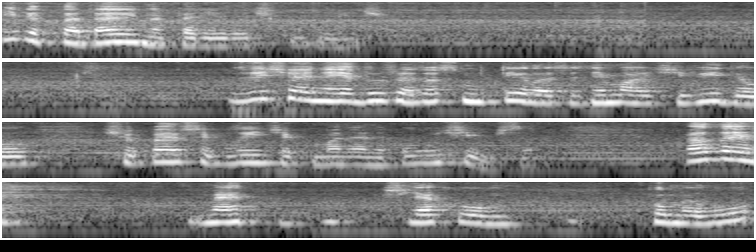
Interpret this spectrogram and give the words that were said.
І викладаю на тарілочку блинчик. Звичайно, я дуже засмутилася, знімаючи відео, що перший блинчик в мене не вийшов. Але шляхом помилок,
